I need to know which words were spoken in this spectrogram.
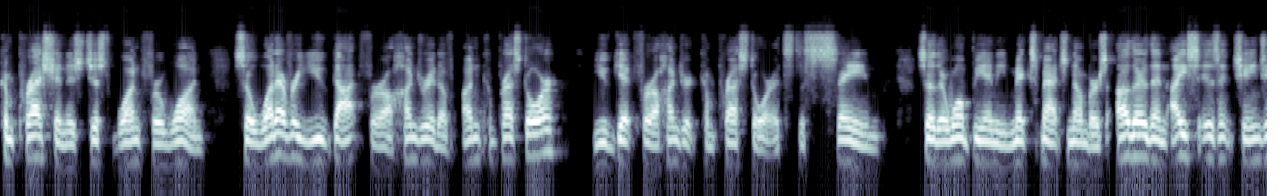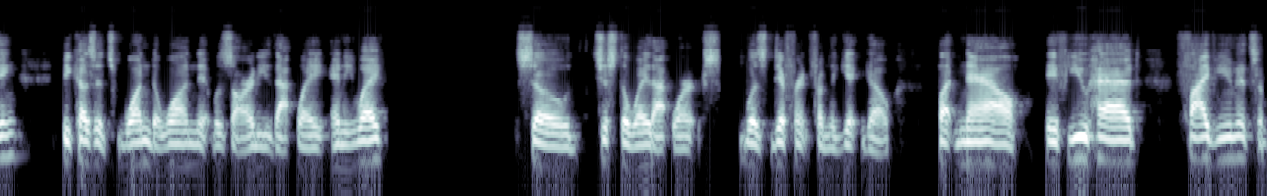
compression is just one for one. So whatever you got for a hundred of uncompressed ore, you get for a hundred compressed ore. It's the same. So there won't be any mix match numbers other than ice isn't changing because it's one to one, it was already that way anyway. So just the way that works was different from the get go. But now, if you had five units of,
